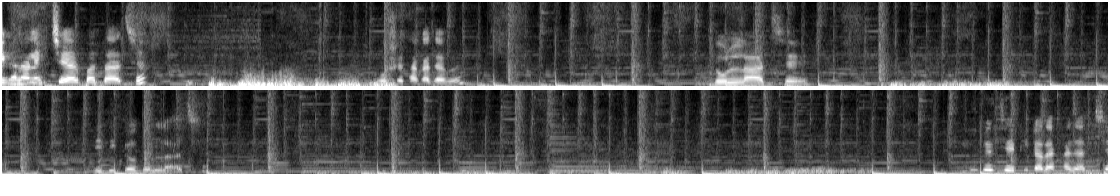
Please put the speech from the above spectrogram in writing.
এখানে অনেক চেয়ার পাতা আছে। বসে থাকা যাবে। দোলনা আছে। এদিকেও দোলনা আছে। দূরে জেটিটা দেখা যাচ্ছে,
